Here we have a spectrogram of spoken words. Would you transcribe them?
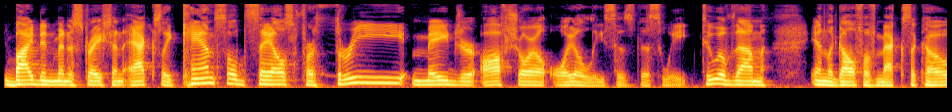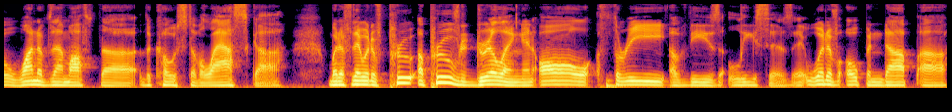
Biden administration actually canceled sales for three major offshore oil leases this week. Two of them in the Gulf of Mexico, one of them off the, the coast of Alaska. But if they would have pro- approved drilling in all three of these leases, it would have opened up uh,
